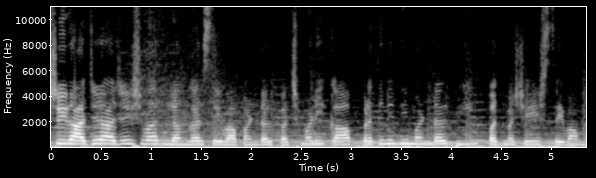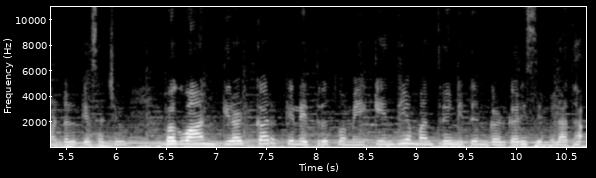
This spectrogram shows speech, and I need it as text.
श्री राजे राजेश्वर लंगर सेवा मंडल पचमढ़ी का प्रतिनिधि मंडल भी पद्मशेष सेवा मंडल के सचिव भगवान गिरटकर के नेतृत्व में केंद्रीय मंत्री नितिन गडकरी से मिला था।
